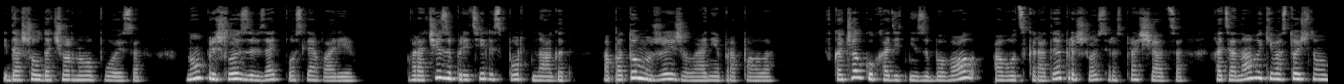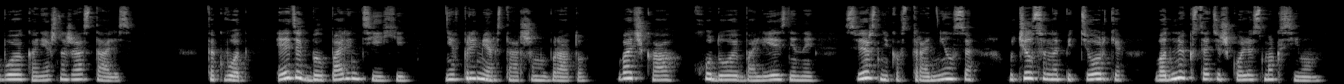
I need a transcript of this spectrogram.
и дошел до черного пояса, но пришлось завязать после аварии. Врачи запретили спорт на год, а потом уже и желание пропало. В качалку ходить не забывал, а вот с карате пришлось распрощаться, хотя навыки восточного боя, конечно же, остались. Так вот, Эдик был парень тихий, не в пример старшему брату. В очках, худой, болезненный, сверстников сторонился, учился на пятерке, в одной, кстати, школе с Максимом.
